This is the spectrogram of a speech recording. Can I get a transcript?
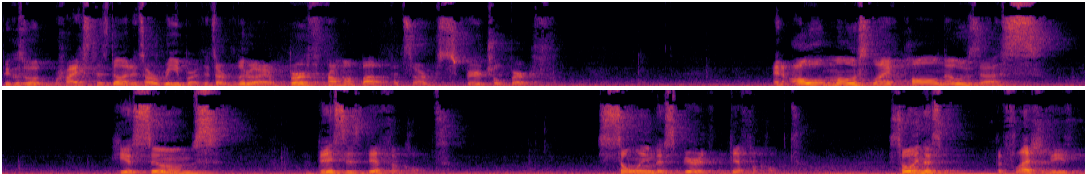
because what Christ has done. It's our rebirth. It's our literally our birth from above. It's our spiritual birth. And almost like Paul knows us, he assumes this is difficult. Sowing the spirit is difficult. Sowing this, the flesh is easy.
